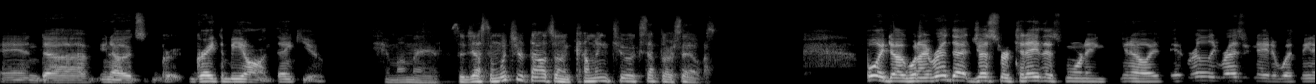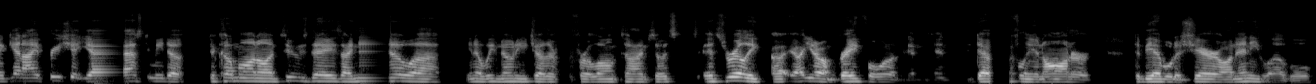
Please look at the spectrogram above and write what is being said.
And, uh, you know, it's gr- great to be on. Thank you. Yeah, my man. So, Justin, what's your thoughts on coming to accept ourselves? Boy, Doug, when I read that just for today this morning, you know, it, it really resonated with me. And again, I appreciate you asking me to to come on on Tuesdays. I know, uh, you know, we've known each other for a long time, so it's it's really, uh, you know, I'm grateful and, and definitely an honor to be able to share on any level.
